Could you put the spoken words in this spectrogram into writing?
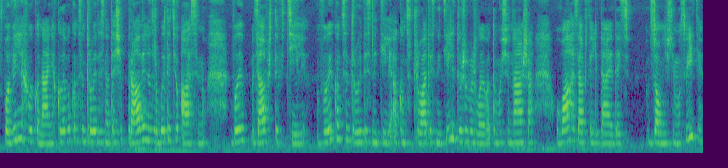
в повільних виконаннях, коли ви концентруєтесь на те, щоб правильно зробити цю асину, ви завжди в тілі. Ви концентруєтесь на тілі, а концентруватись на тілі дуже важливо, тому що наша увага завжди літає десь в зовнішньому світі,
